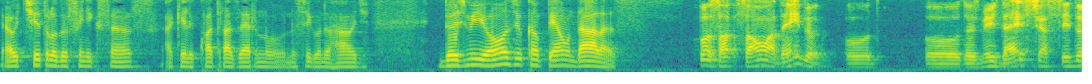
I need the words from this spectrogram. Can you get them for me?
É o título do Phoenix Suns, aquele 4 a 0 no, no segundo round. 2011, o campeão Dallas. Pô, só, só um adendo. O, o 2010 tinha sido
